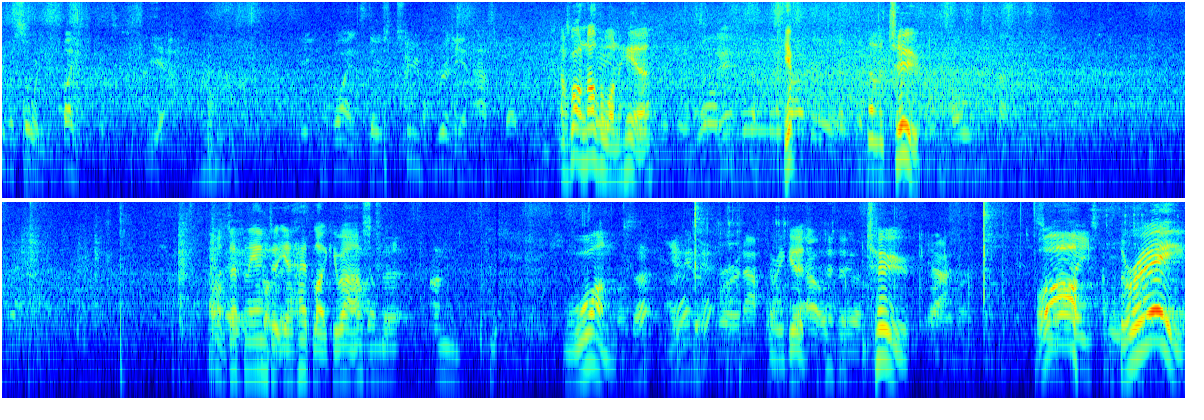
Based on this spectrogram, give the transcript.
of a sword, you can fight with it. Yeah. It combines those two brilliant aspects. I've got another one here. Yep. Another two. That was definitely aimed at your head like you asked. One. Very good. Two. Oh, three.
